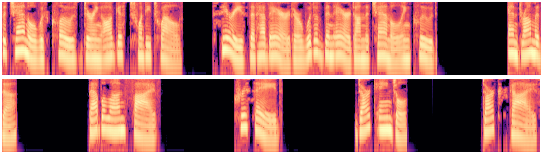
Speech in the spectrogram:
The channel was closed during August 2012. Series that have aired or would have been aired on the channel include Andromeda Babylon 5 Crusade Dark Angel Dark Skies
